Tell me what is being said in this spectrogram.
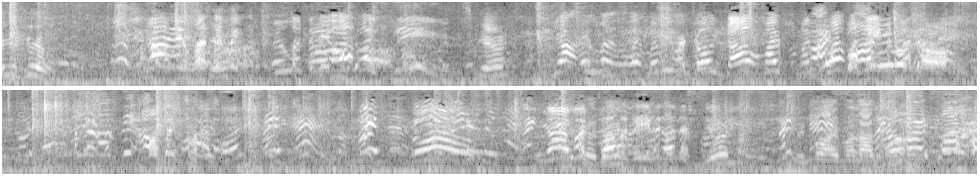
How you feel? It lifted me. It lifted me off my seat. Scared? Yeah, it when we were going down, my my, my butt was in oh my seat. Oh my! My butt! Yeah, my butt was even on the seat. Good. My neck. Oh my!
